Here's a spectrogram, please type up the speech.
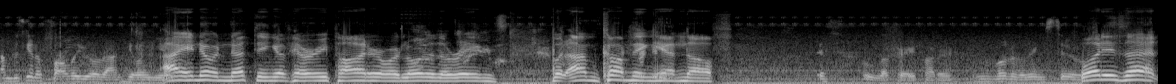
I'm just gonna follow you around healing you. I know nothing of Harry Potter or Lord of the Rings, but I'm coming, Gandalf. I love Harry Potter. Lord of the Rings too. What is that?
